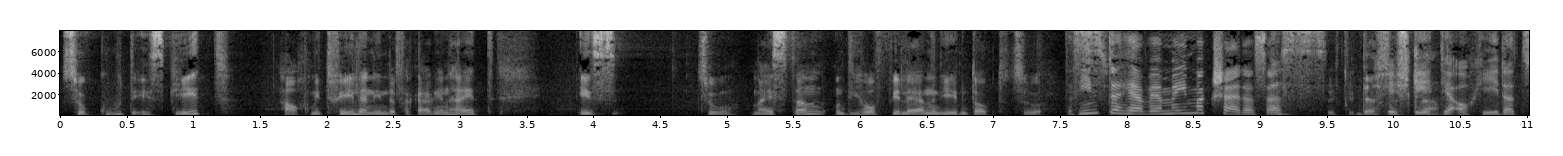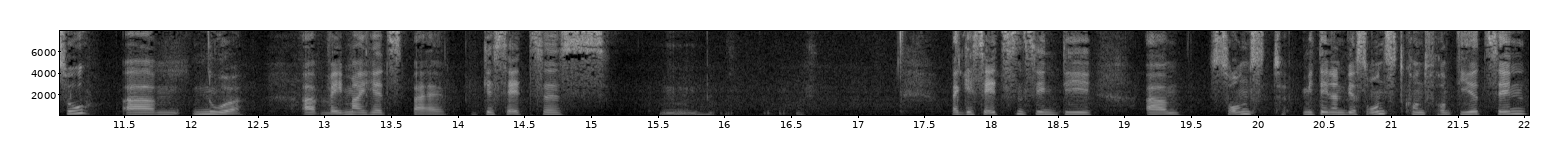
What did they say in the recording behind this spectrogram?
so gut es geht, auch mit Fehlern in der Vergangenheit, es zu meistern und ich hoffe, wir lernen jeden Tag dazu. Das Hinterher werden wir immer gescheiter sein. Das, das gesteht ja auch jeder zu. Ähm, nur, äh, wenn man jetzt bei Gesetzes, hm, bei Gesetzen sind, die ähm, sonst, mit denen wir sonst konfrontiert sind,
